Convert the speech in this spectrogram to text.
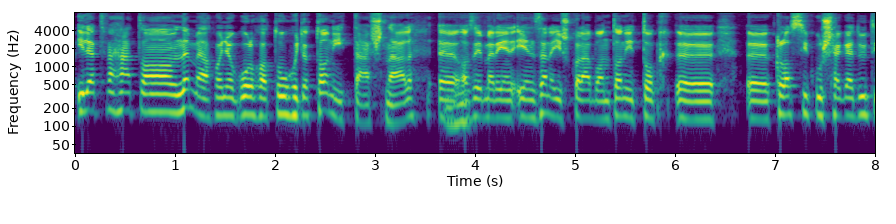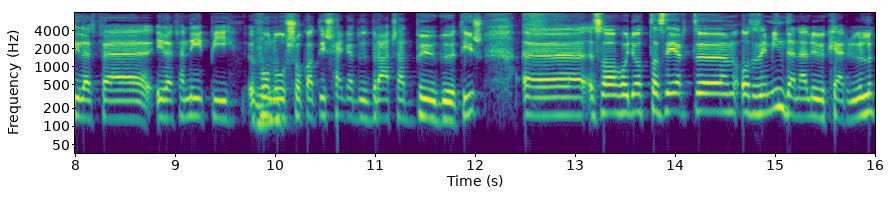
Illetve hát a, nem elhanyagolható, hogy a tanításnál, uh-huh. azért mert én, én zeneiskolában tanítok klasszikus hegedűt, illetve, illetve népi mhm. vonósokat is, hegedűt, brácsát, bőgőt is. Szóval, hogy ott azért, ott azért minden előkerül,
